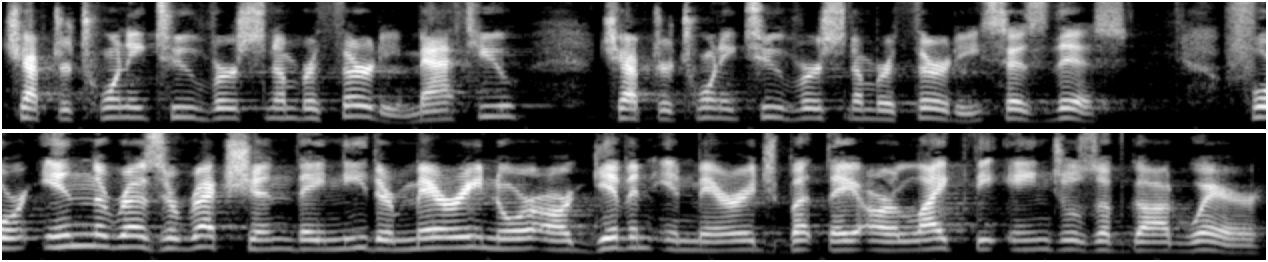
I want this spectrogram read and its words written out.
chapter 22, verse number 30. Matthew chapter 22, verse number 30 says this For in the resurrection they neither marry nor are given in marriage, but they are like the angels of God where?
